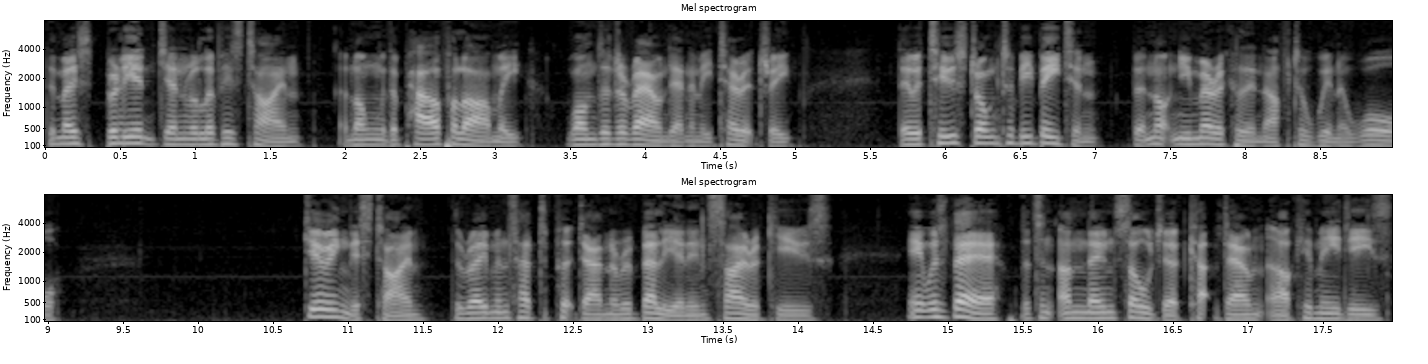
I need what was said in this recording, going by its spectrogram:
The most brilliant general of his time, along with a powerful army, wandered around enemy territory. They were too strong to be beaten, but not numerical enough to win a war. During this time, the Romans had to put down a rebellion in Syracuse. It was there that an unknown soldier cut down Archimedes,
